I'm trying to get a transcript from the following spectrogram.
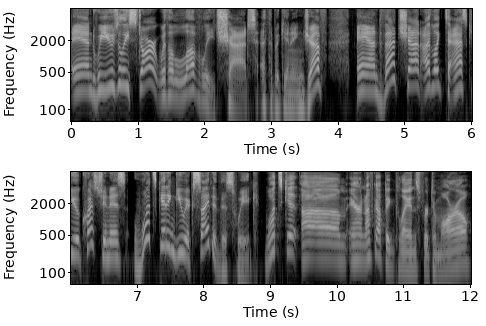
And we usually start with a lovely chat at the beginning, Jeff. And that chat, I'd like to ask you a question is what's getting you excited this week? Let's get, um, Aaron, I've got big plans for tomorrow.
